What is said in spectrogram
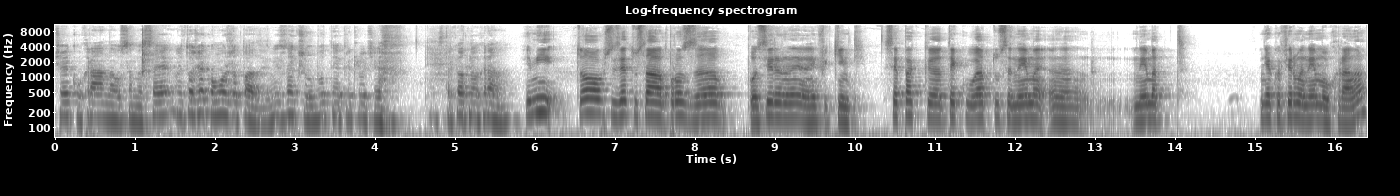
човек охрана на 80, но то човек може да пази. Мисля, някой ще го бутне и приключи. Страхотна охрана. Еми, то общо взето става въпрос за пласиране на някакви кинти все пак те когато се наема, наемат някоя фирма наема охрана,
